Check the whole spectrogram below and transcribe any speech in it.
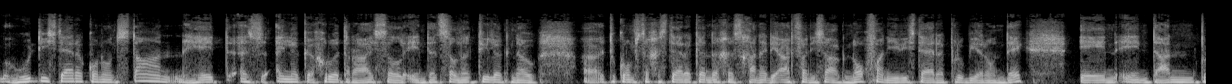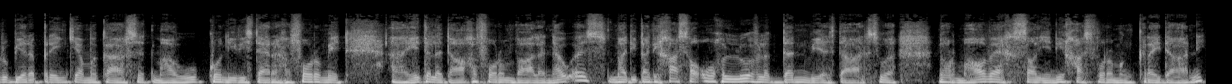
Hoe die sterre kon ontstaan het is eintlik 'n groot raaisel en dit sal natuurlik nou uh, toekomstige sterrekundiges gaan uit die aard van die saak nog van hierdie sterre probeer ontdek en en dan probeer 'n prentjie aan mekaar sit maar hoe kon hierdie sterre gevorm het? Uh, het hulle daar gevorm waar hulle nou is? Maar die die gas sal ongelooflik dun wees daar. So normaalweg sal jy nie gasvorming kry daar nie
